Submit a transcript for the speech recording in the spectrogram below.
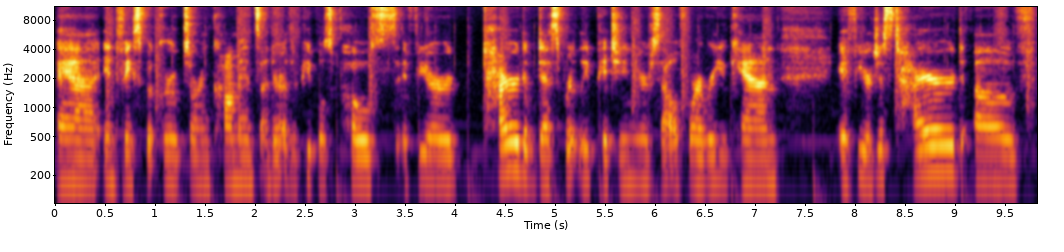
in Facebook groups or in comments under other people's posts. If you're tired of desperately pitching yourself wherever you can, if you're just tired of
